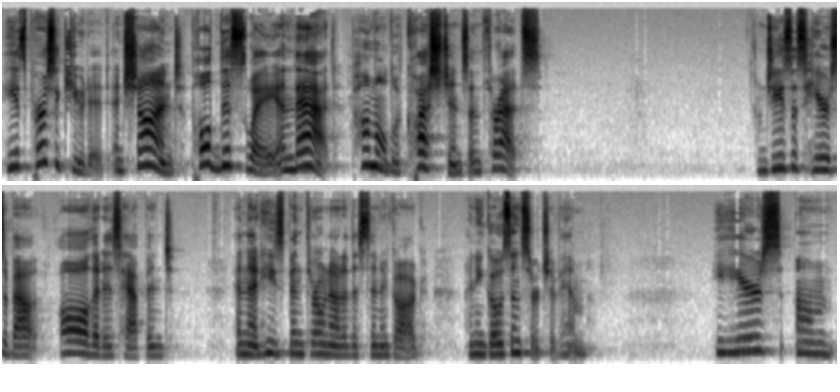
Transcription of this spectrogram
he is persecuted and shunned, pulled this way and that, pummeled with questions and threats. And Jesus hears about all that has happened and that he's been thrown out of the synagogue and he goes in search of him. He hears, um,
